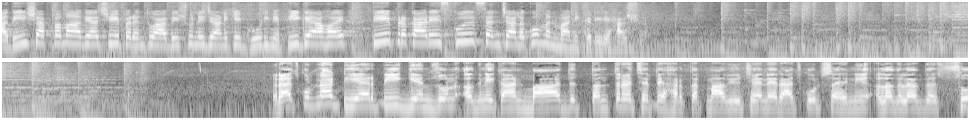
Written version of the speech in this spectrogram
આદેશ આપવામાં આવ્યા છે, પરંતુ આદેશોને જાણે કે ઘોડીને પી ગયા હોય તે પ્રકારે સ્કૂલ સંચાલકો મનમાની કરી રહ્યા છે. રાજકોટના ટીઆરપી ગેમ ઝોન અગ્નિકાંડ બાદ તંત્ર છે તે હરકતમાં આવ્યું છે અને રાજકોટ શહેરની અલગ અલગ સો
